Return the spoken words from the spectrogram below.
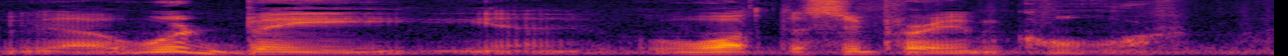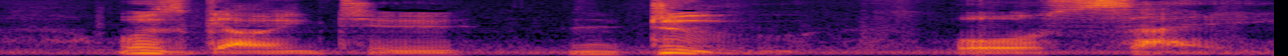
you know, would be you know, what the Supreme Court was going to do or say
